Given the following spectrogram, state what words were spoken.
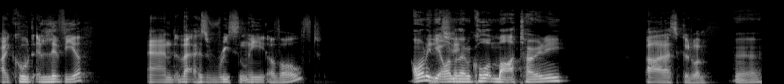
I called Olivia, and that has recently evolved. I want to get one of them. Call it Martoni. Ah, that's a good one. Yeah,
